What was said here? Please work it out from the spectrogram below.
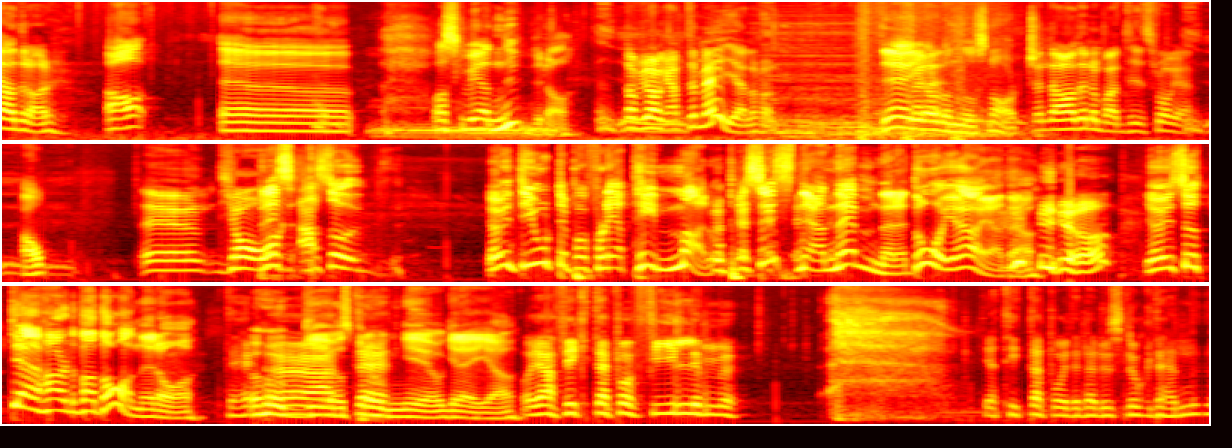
jag drar. Ja. Uh, vad ska vi göra nu då? De jagar inte mig i alla fall. Det Men- gör de nog snart. Men ja, det är nog bara en tidsfråga. Ja. Eh, ja, Precis, alltså... Jag har ju inte gjort det på flera timmar och precis när jag nämner det, då gör jag det. ja. Jag har ju suttit här halva dagen idag. Det Och huggit ödet. och sprungit och grejat. Och jag fick det på film. Jag tittar på det när du slog den.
